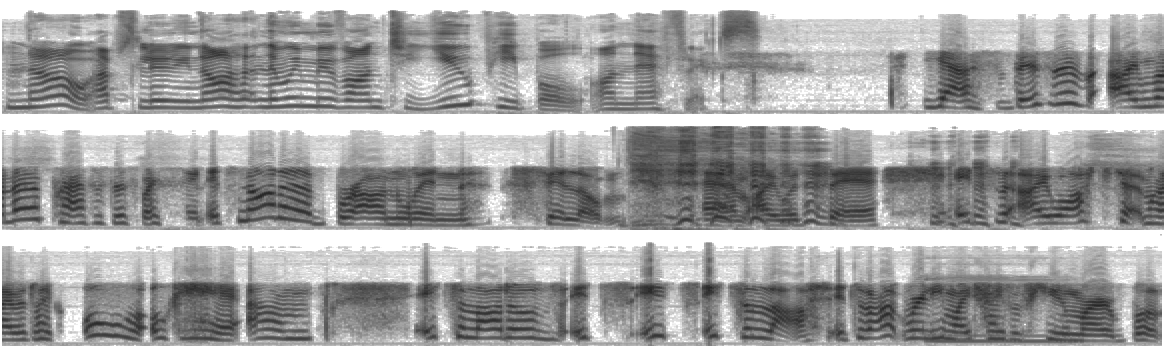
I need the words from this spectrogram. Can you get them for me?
No, absolutely not. And then we move on to You People on Netflix. Yes, this is. I'm going to preface this by saying it's not a Bronwyn film. Um, I would say it's. I watched it and I was like, oh, okay. Um, it's a lot of. It's it's it's a lot. It's not really my type of Mm. humor, but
